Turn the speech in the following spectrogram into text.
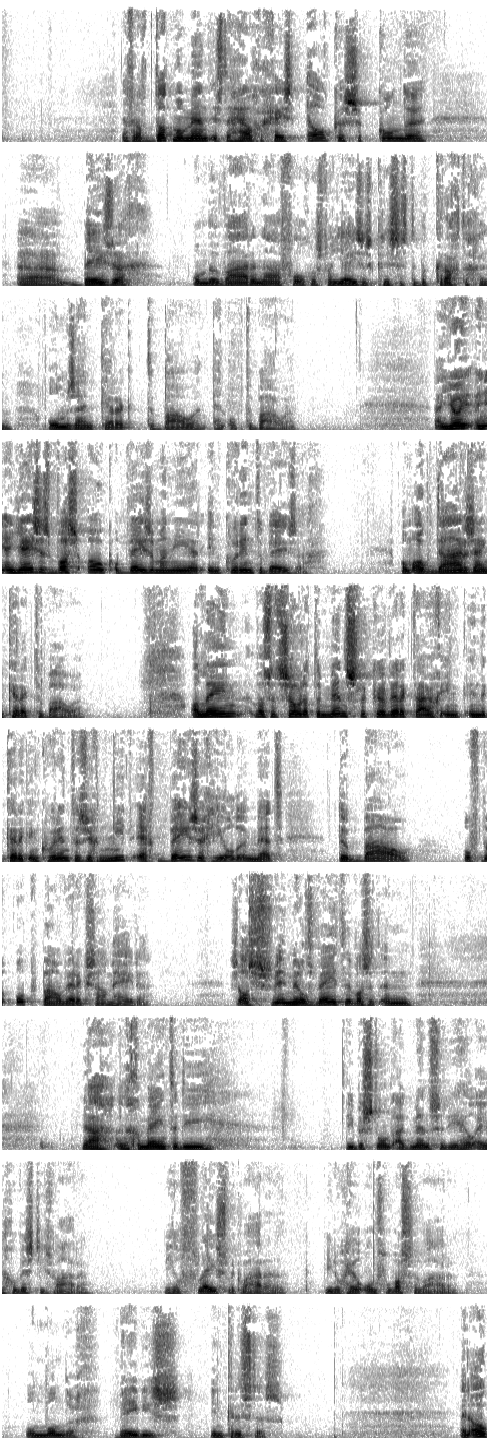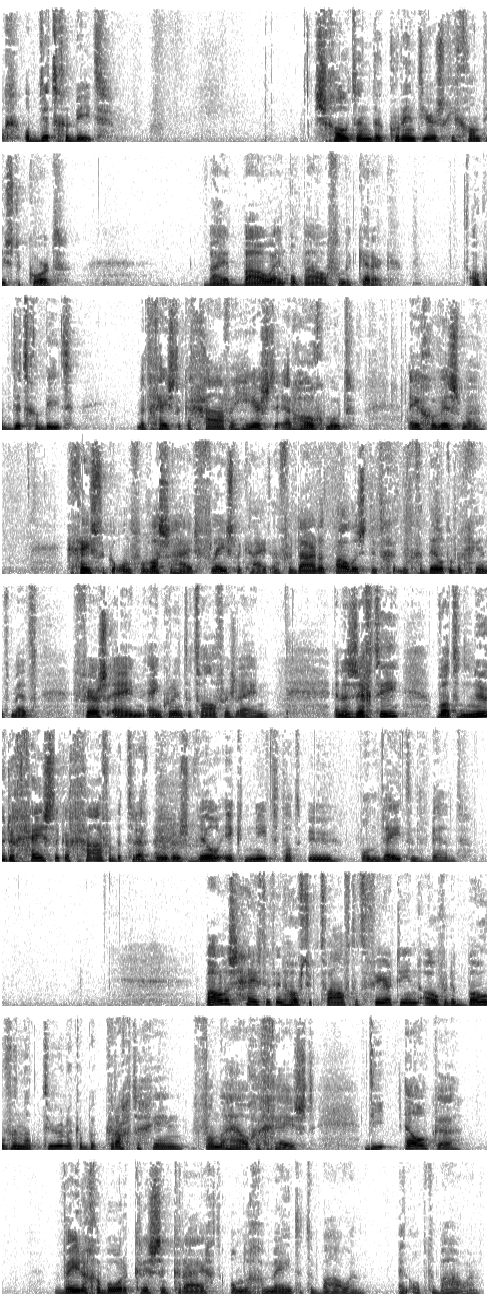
En vanaf dat moment is de Heilige Geest elke seconde uh, bezig om de ware navolgers van Jezus Christus te bekrachtigen om zijn kerk te bouwen en op te bouwen. En Jezus was ook op deze manier in Korinthe bezig, om ook daar zijn kerk te bouwen. Alleen was het zo dat de menselijke werktuigen in, in de kerk in Korinthe zich niet echt bezig hielden met de bouw of de opbouwwerkzaamheden. Zoals we inmiddels weten was het een, ja, een gemeente die, die bestond uit mensen die heel egoïstisch waren. Die heel vleeselijk waren. Die nog heel onvolwassen waren. Onmondig. Baby's in Christus. En ook op dit gebied schoten de Corinthiërs gigantisch tekort bij het bouwen en opbouwen van de kerk. Ook op dit gebied, met geestelijke gaven, heerste er hoogmoed, egoïsme, geestelijke onvolwassenheid, vleeselijkheid. En vandaar dat Paulus dit, dit gedeelte begint met vers 1, 1 Korinthe 12, vers 1. En dan zegt hij, wat nu de geestelijke gaven betreft, broeders, wil ik niet dat u onwetend bent. Paulus heeft het in hoofdstuk 12 tot 14 over de bovennatuurlijke bekrachtiging van de Heilige Geest, die elke wedergeboren christen krijgt om de gemeente te bouwen en op te bouwen.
